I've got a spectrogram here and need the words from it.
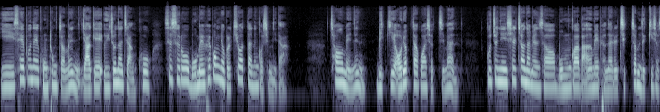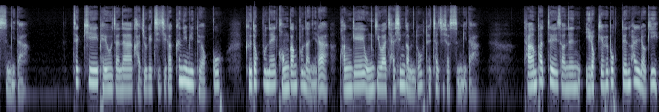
이 세 분의 공통점은 약에 의존하지 않고 스스로 몸의 회복력을 키웠다는 것입니다. 처음에는 믿기 어렵다고 하셨지만 꾸준히 실천하면서 몸과 마음의 변화를 직접 느끼셨습니다. 특히 배우자나 가족의 지지가 큰 힘이 되었고 그 덕분에 건강뿐 아니라 관계의 온기와 자신감도 되찾으셨습니다. 다음 파트에서는 이렇게 회복된 활력이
